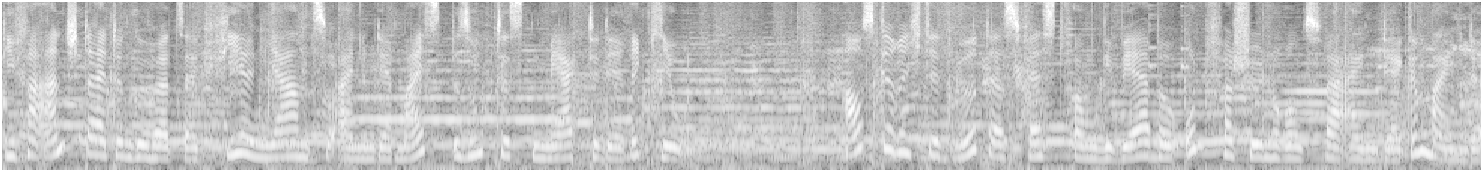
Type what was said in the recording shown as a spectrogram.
Die Veranstaltung gehört seit vielen Jahren zu einem der meistbesuchtesten Märkte der Region. Ausgerichtet wird das Fest vom Gewerbe- und Verschönerungsverein der Gemeinde.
